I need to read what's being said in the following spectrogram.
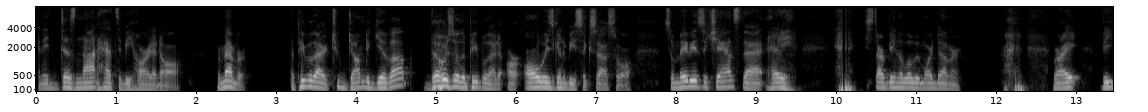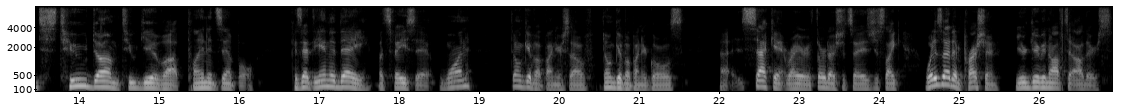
and it does not have to be hard at all. Remember, the people that are too dumb to give up, those are the people that are always going to be successful. So maybe it's a chance that, hey, start being a little bit more dumber, right? Be too dumb to give up, plain and simple. Because at the end of the day, let's face it, one, don't give up on yourself, don't give up on your goals. Uh, second, right, or third, I should say, is just like, what is that impression you're giving off to others?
